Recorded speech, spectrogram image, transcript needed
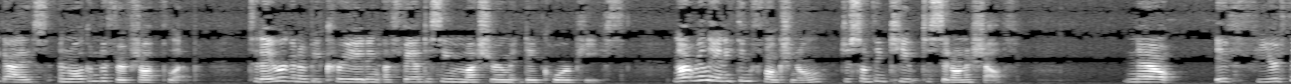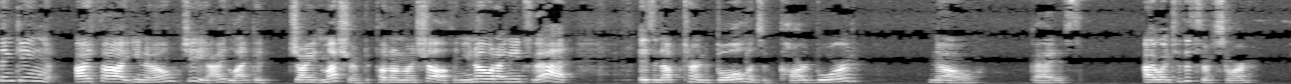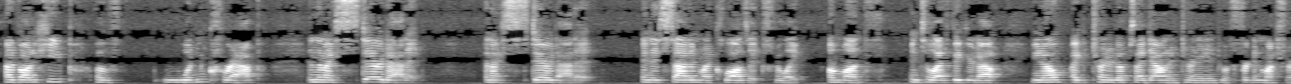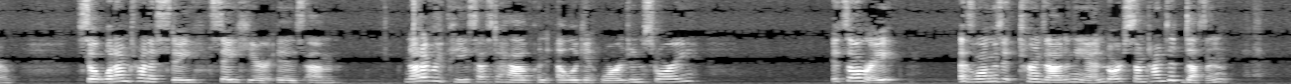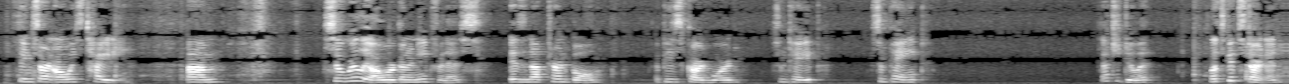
Hey guys, and welcome to Thrift Shop Flip. Today we're going to be creating a fantasy mushroom decor piece. Not really anything functional, just something cute to sit on a shelf. Now, if you're thinking, I thought, you know, gee, I'd like a giant mushroom to put on my shelf, and you know what I need for that is an upturned bowl and some cardboard. No, guys. I went to the thrift store, I bought a heap of wooden crap, and then I stared at it, and I stared at it, and it sat in my closet for like a month until I figured out, you know, I could turn it upside down and turn it into a friggin' mushroom. So what I'm trying to stay, say here is, um, not every piece has to have an elegant origin story. It's alright, as long as it turns out in the end, or sometimes it doesn't. Things aren't always tidy. Um, so really all we're going to need for this is an upturned bowl, a piece of cardboard, some tape, some paint. That should do it. Let's get started.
